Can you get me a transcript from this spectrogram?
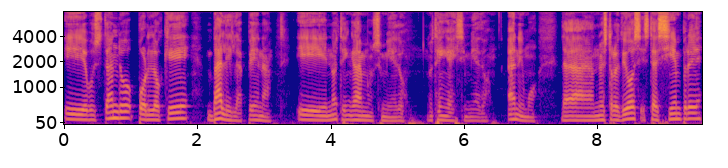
y buscando por lo que vale la pena y no tengamos miedo, no tengáis miedo. Ánimo, la- nuestro Dios está siempre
